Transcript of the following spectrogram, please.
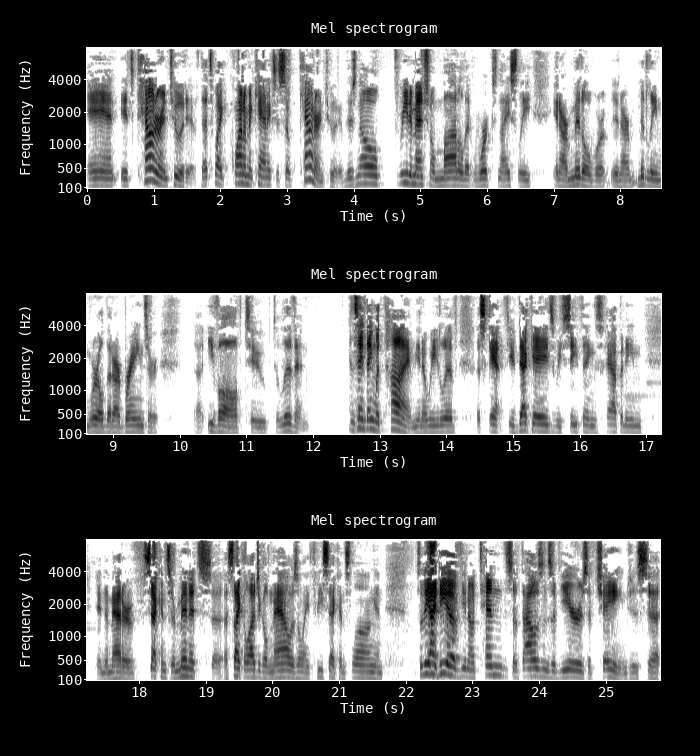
and it's counterintuitive. That's why quantum mechanics is so counterintuitive. There's no three-dimensional model that works nicely in our middle in our middling world that our brains are uh, evolved to to live in. And same thing with time. You know, we live a scant few decades. We see things happening in a matter of seconds or minutes. A, a psychological now is only three seconds long, and so the idea of you know tens of thousands of years of change is uh,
